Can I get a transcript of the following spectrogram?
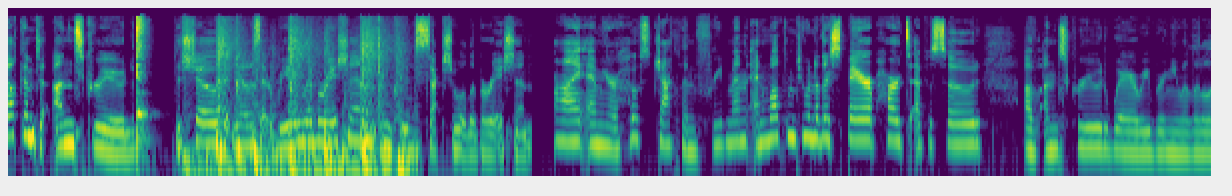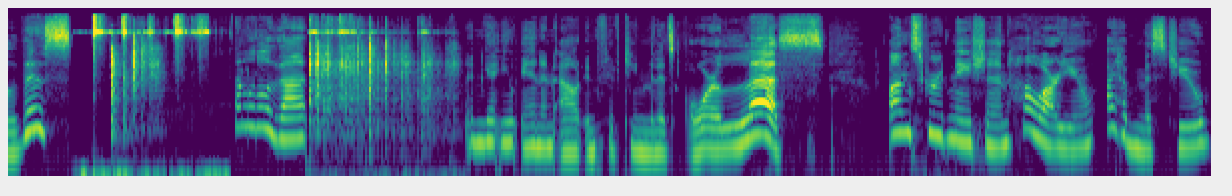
Welcome to Unscrewed, the show that knows that real liberation includes sexual liberation. I am your host, Jaclyn Friedman, and welcome to another spare parts episode of Unscrewed, where we bring you a little of this and a little of that and get you in and out in 15 minutes or less. Unscrewed Nation, how are you? I have missed you.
